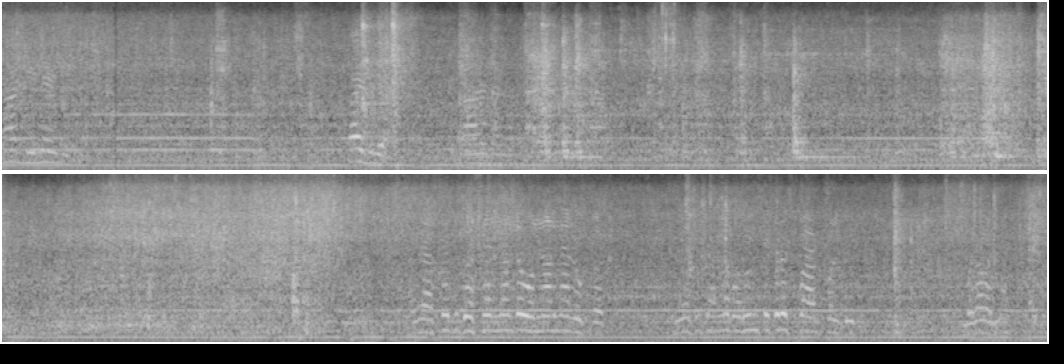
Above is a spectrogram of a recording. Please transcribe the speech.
हा दिले काय आणि असं घसरलं तर होणार नाही लोक त्यांना भरून तिकडेच पाठ पडते बघा म्हणलं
